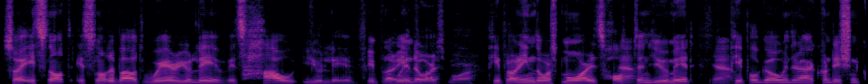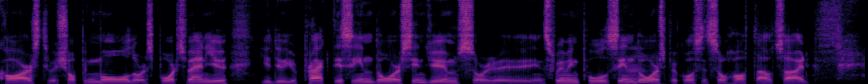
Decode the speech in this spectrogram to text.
So it's not it's not about where you live, it's how you live. People are indoors light. more. People are indoors more, it's hot Yeah. and humid. Yeah. People go in their air conditioned cars to a shopping mall or a sports venue. You do your practice indoors in gyms or uh, in swimming pools indoors because it's so hot outside.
